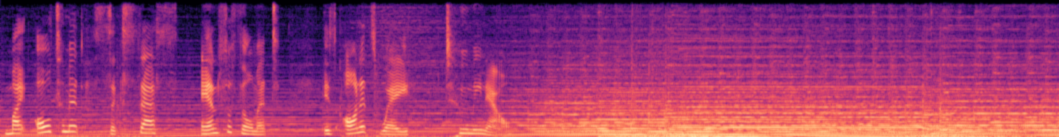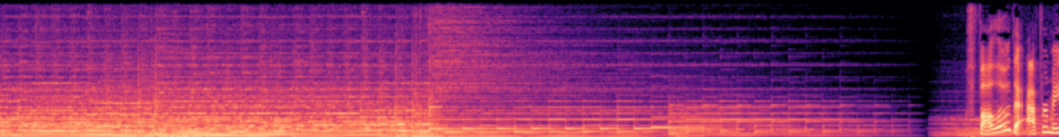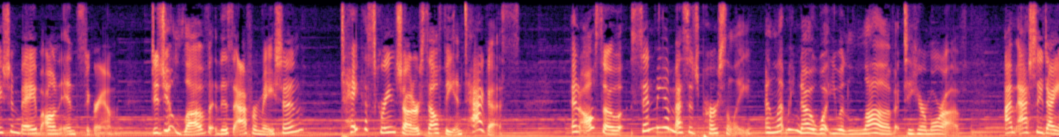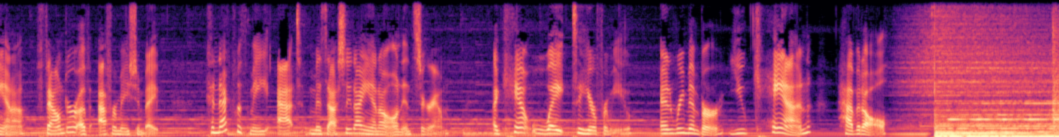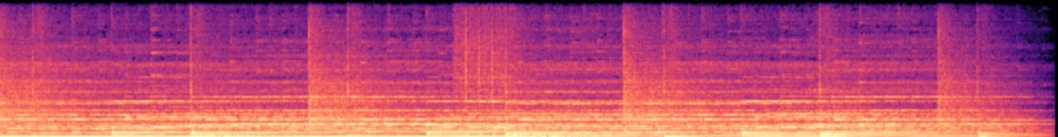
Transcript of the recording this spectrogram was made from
My ultimate success and fulfillment is on its way to me now. Follow the Affirmation Babe on Instagram. Did you love this affirmation? take a screenshot or selfie and tag us. And also, send me a message personally and let me know what you would love to hear more of. I'm Ashley Diana, founder of Affirmation Babe. Connect with me at Miss Ashley Diana on Instagram. I can't wait to hear from you. And remember, you can have it all.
